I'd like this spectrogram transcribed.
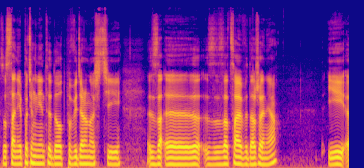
zostanie pociągnięty do odpowiedzialności za, e, za całe wydarzenia. I e,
